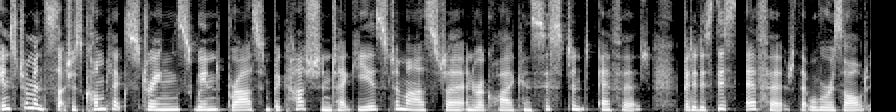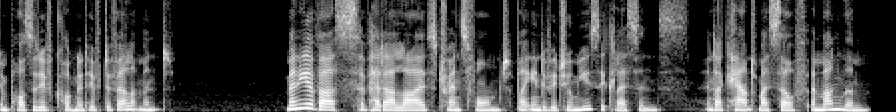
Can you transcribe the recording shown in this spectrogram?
Instruments such as complex strings, wind, brass, and percussion take years to master and require consistent effort, but it is this effort that will result in positive cognitive development. Many of us have had our lives transformed by individual music lessons, and I count myself among them.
